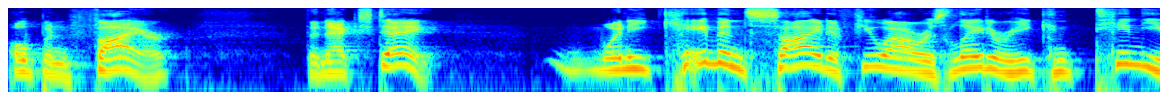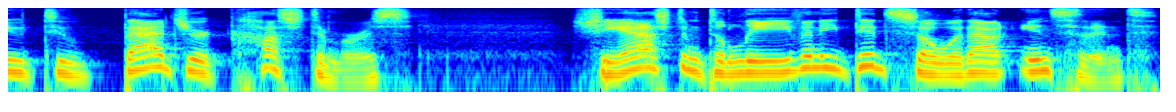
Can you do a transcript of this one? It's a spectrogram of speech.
opened fire the next day. When he came inside a few hours later, he continued to badger customers. She asked him to leave, and he did so without incident.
